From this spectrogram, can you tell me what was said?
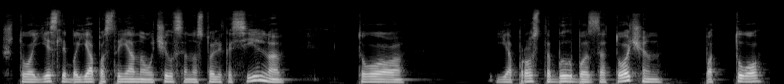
что если бы я постоянно учился настолько сильно, то я просто был бы заточен под то,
